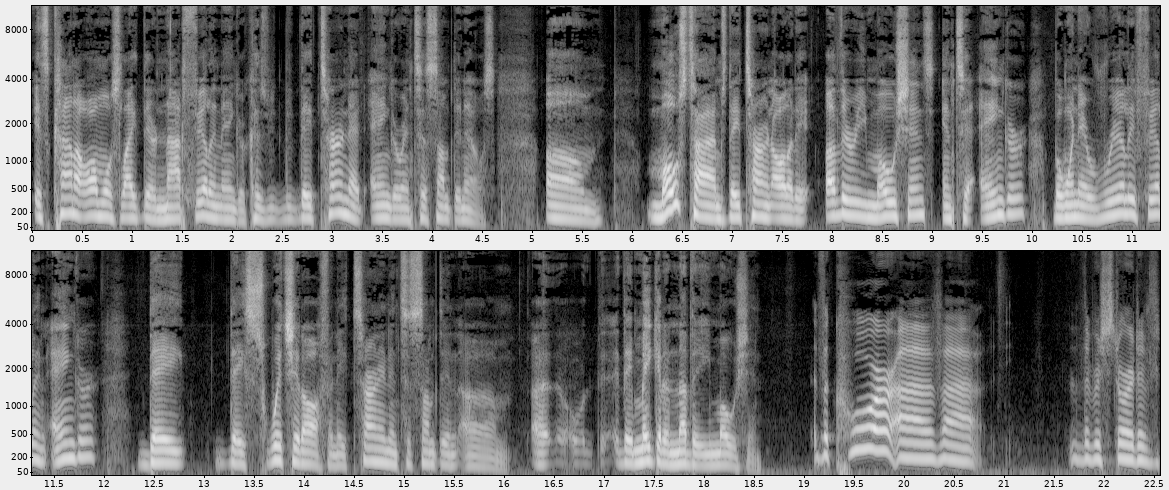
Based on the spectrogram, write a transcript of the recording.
it's kind of almost like they're not feeling anger because they turn that anger into something else. Um, most times they turn all of the other emotions into anger, but when they're really feeling anger, they they switch it off and they turn it into something. Um, uh, they make it another emotion. The core of uh, the restorative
